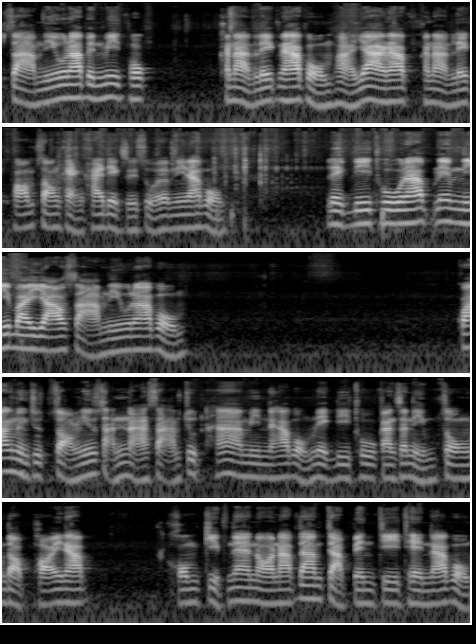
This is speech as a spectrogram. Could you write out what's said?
6.3 นิ้วนะครับเป็นมีดพกขนาดเล็กนะครับ ผมหายากนะครับ ขนาดเล็กพร้อมซองแข็งคลายเด็กสวยๆแบบนี้นะครับผม เหล็ก D2 นะครับ เล่มนี้ใบยาว3นิ้วนะครับผม กว้าง 1.2 นิ้วสันหนา 3.5 มิลนะครับผมเหล็ก D2 กันสนิมทรงดอปพอยต์นะครับ คมกริบแน่นอนนะครับ ด้ามจับเป็น G10 นะครับผม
